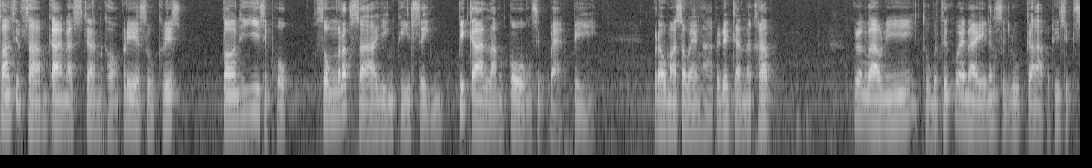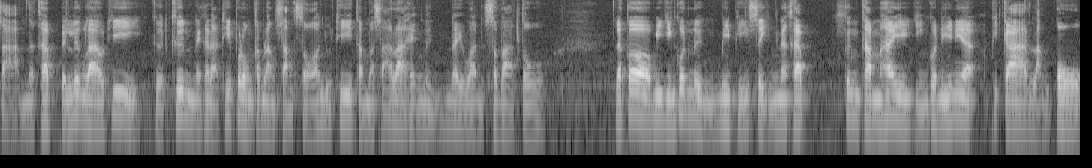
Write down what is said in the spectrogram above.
33 การอัศจรรย์ของพระเยซูคริสต์ตอนที่ 26 ทรงรักษาหญิงผีสิง พิการหลังโกง 18 ปี เรามาแสวงหาไปด้วยกันนะครับ เรื่องราวนี้ถูกบันทึกไว้ในหนังสือลูกาบทที่ 13 นะครับ เป็นเรื่องราวที่เกิดขึ้นในขณะที่พระองค์กำลังสั่งสอนอยู่ที่ธรรมศาลาแห่งหนึ่งในวันสบาโต แล้วก็มีหญิงคนหนึ่งมีผีสิงนะครับ ซึ่งทำให้หญิงคนนี้เนี่ยพิการหลังโกง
